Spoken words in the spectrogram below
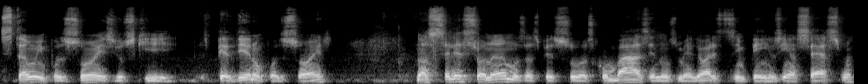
estão em posições e os que perderam posições. Nós selecionamos as pessoas com base nos melhores desempenhos em assessment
